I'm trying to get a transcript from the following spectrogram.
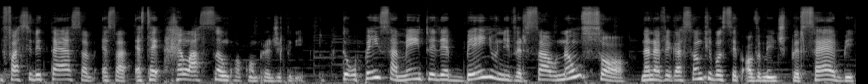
e facilitar essa, essa, essa relação com a compra de cripto. Então, o pensamento, ele é bem universal, não só na navegação que você, obviamente, percebe,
